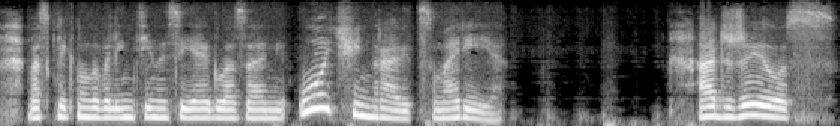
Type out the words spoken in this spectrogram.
— воскликнула Валентина, сияя глазами. — Очень нравится Мария. Аджиос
